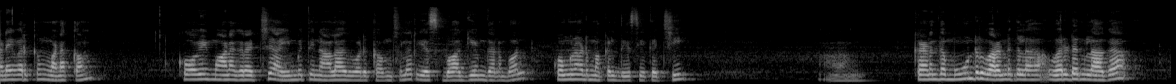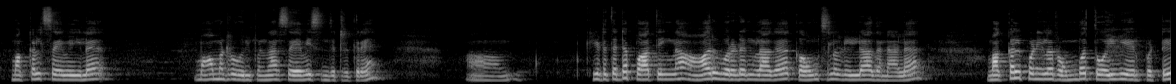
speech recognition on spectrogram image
அனைவருக்கும் வணக்கம். கோவை மாநகராட்சி ஐம்பத்தி நாலாவது வார்டு கவுன்சிலர் எஸ். பாக்யம் தனபால் கொங்குநாடு மக்கள் தேசிய கட்சி. கடந்த மூன்று வருடங்களா வருடங்களாக மக்கள் சேவையில் மாமன்ற உறுப்பினராக சேவை செஞ்சிட்ருக்கிறேன் கிட்டத்தட்ட பார்த்திங்கன்னா ஆறு வருடங்களாக கவுன்சிலர் இல்லாதனால மக்கள் பணியில் ரொம்ப தொய்வு ஏற்பட்டு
